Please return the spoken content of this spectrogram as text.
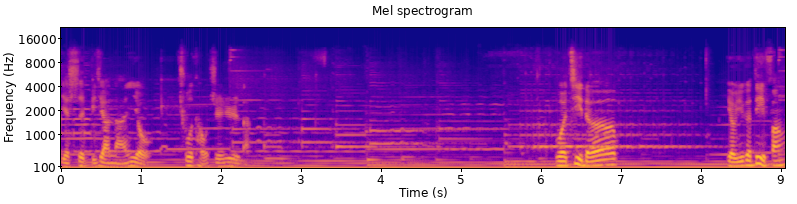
也是比较难有出头之日的。我记得有一个地方，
